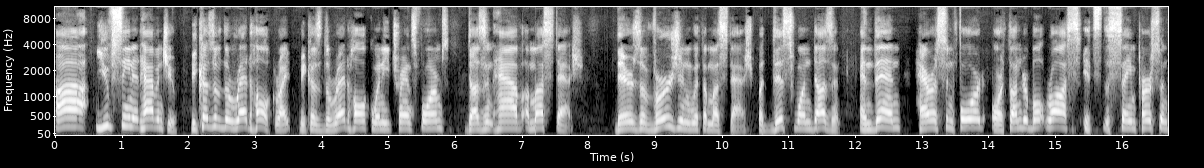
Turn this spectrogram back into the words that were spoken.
Ah, you've seen it, haven't you? Because of the Red Hulk, right? Because the Red Hulk, when he transforms, doesn't have a mustache. There's a version with a mustache, but this one doesn't. And then Harrison Ford or Thunderbolt Ross, it's the same person.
